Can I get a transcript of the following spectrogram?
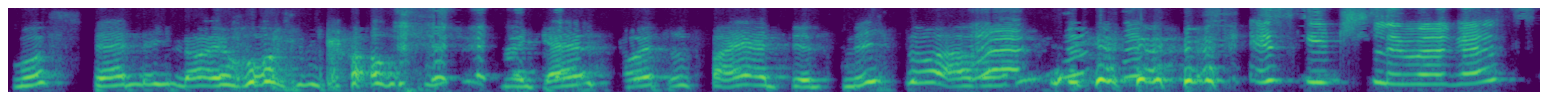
muss ständig neue Hosen kaufen. mein Geldbeutel feiert jetzt nicht so, aber es gibt Schlimmeres.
